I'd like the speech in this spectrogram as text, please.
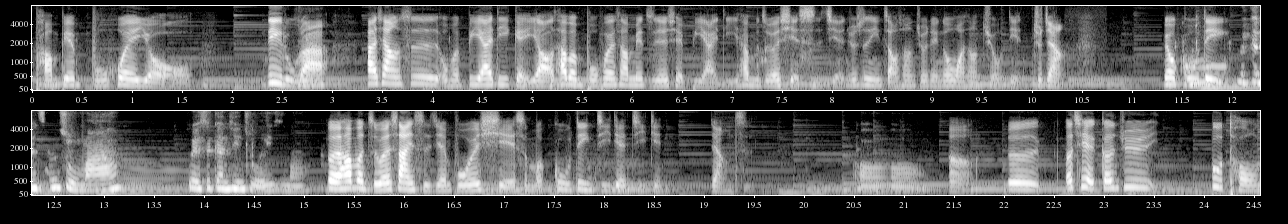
旁边不会有，例如啦，它像是我们 BID 给药，他们不会上面直接写 BID，他们只会写时间，就是你早上九点跟晚上九点，就这样，没有固定。哦会更清楚吗？所以是更清楚的意思吗？对他们只会上一时间，不会写什么固定几点几点这样子。哦，嗯，就是而且根据不同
